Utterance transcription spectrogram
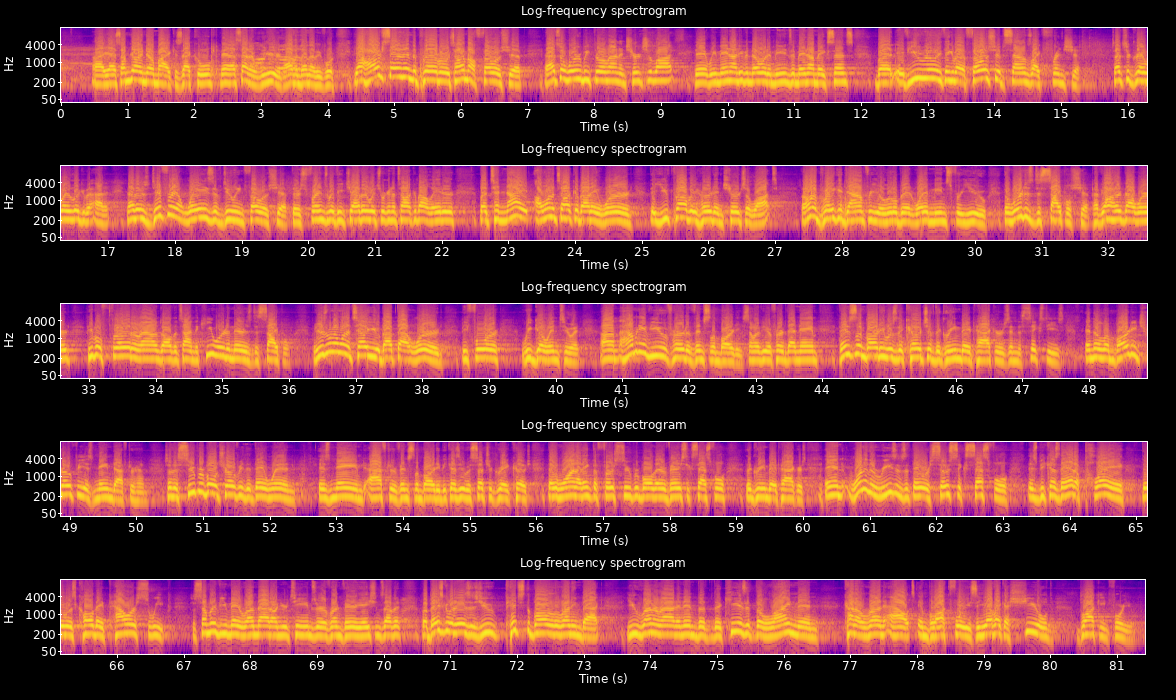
Uh, yes, I'm going no mic. Is that cool? Man, that sounded weird. I haven't done that before. Yeah, Harv said it in the prayer, but we're talking about fellowship. That's a word we throw around in church a lot that we may not even know what it means. It may not make sense. But if you really think about it, fellowship sounds like friendship. So that's a great way to look at it. Now, there's different ways of doing fellowship. There's friends with each other, which we're going to talk about later. But tonight, I want to talk about a word that you've probably heard in church a lot but I want to break it down for you a little bit, what it means for you. The word is discipleship. Have y'all heard that word? People throw it around all the time. The key word in there is disciple. But here's what I want to tell you about that word before we go into it. Um, how many of you have heard of Vince Lombardi? Some of you have heard that name. Vince Lombardi was the coach of the Green Bay Packers in the 60s, and the Lombardi Trophy is named after him. So the Super Bowl trophy that they win is named after Vince Lombardi because he was such a great coach. They won, I think, the first Super Bowl. They were very successful, the Green Bay Packers. And one of the reasons that they were so successful is because they had a play that was called a power sweep. So some of you may run that on your teams or have run variations of it. But basically what it is is you pitch the ball to the running back, you run around, and then the, the key is that the linemen kind of run out and block for you. So you have like a shield blocking for you.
